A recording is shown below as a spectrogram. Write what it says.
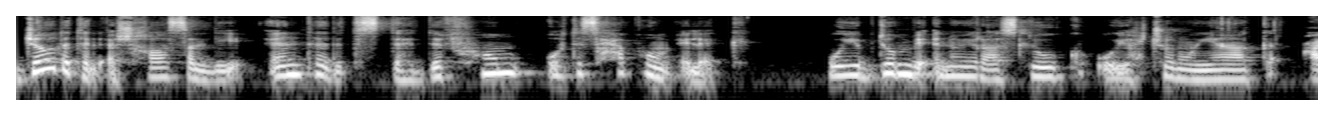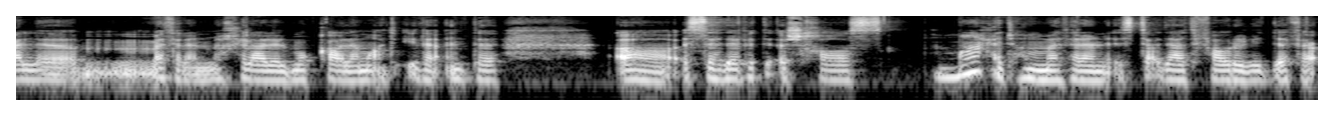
جودة الأشخاص اللي أنت تستهدفهم وتسحبهم إليك ويبدون بأنه يراسلوك ويحجون وياك على مثلا من خلال المكالمات إذا أنت آه، استهدفت أشخاص ما عندهم مثلا استعداد فوري للدفع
